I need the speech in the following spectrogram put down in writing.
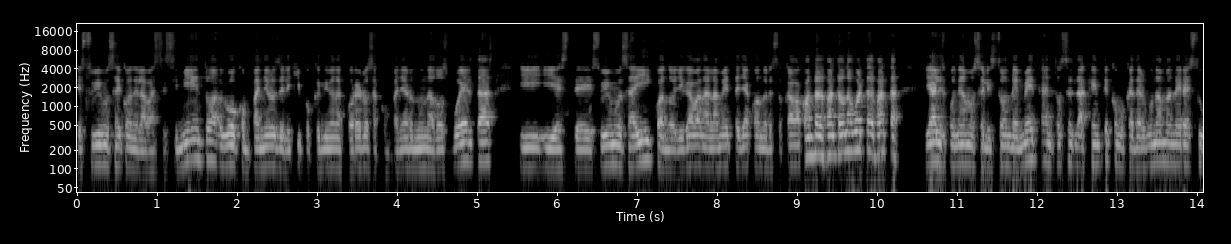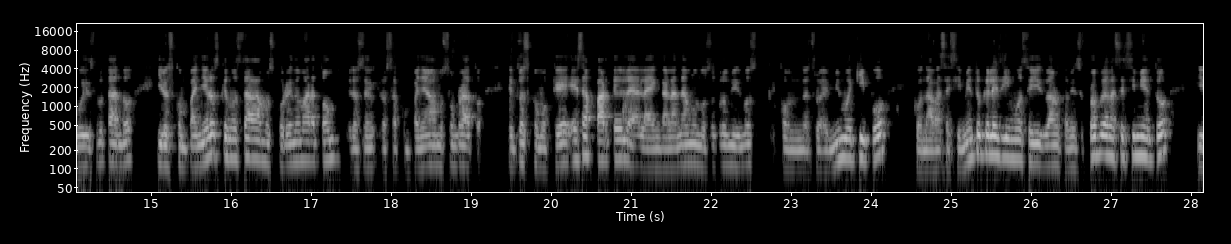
Estuvimos ahí con el abastecimiento, hubo compañeros del equipo que no iban a correr, los acompañaron una, dos vueltas, y, y, este, estuvimos ahí cuando llegaban a la meta, ya cuando les tocaba, ¿cuántas falta? Una vuelta de falta, ya les poníamos el listón de meta, entonces la gente como que de alguna manera estuvo disfrutando, y los compañeros que no estábamos corriendo maratón, los, los acompañábamos un rato, entonces como que esa parte la, la engalanamos nosotros mismos con nuestro el mismo equipo, con abastecimiento que les dimos, ellos daron también su propio abastecimiento y,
